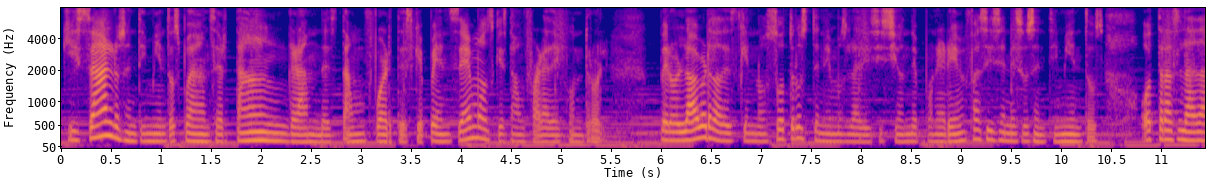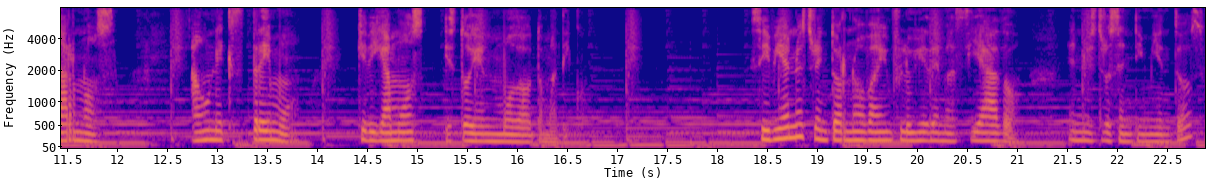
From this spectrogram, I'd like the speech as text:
Quizá los sentimientos puedan ser tan grandes, tan fuertes, que pensemos que están fuera de control, pero la verdad es que nosotros tenemos la decisión de poner énfasis en esos sentimientos o trasladarnos a un extremo que digamos estoy en modo automático. Si bien nuestro entorno va a influir demasiado en nuestros sentimientos,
